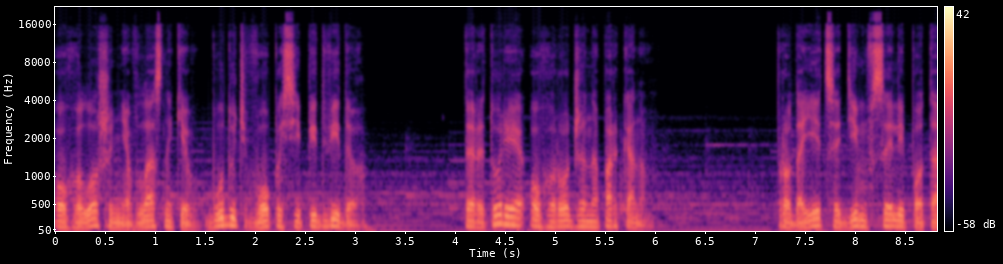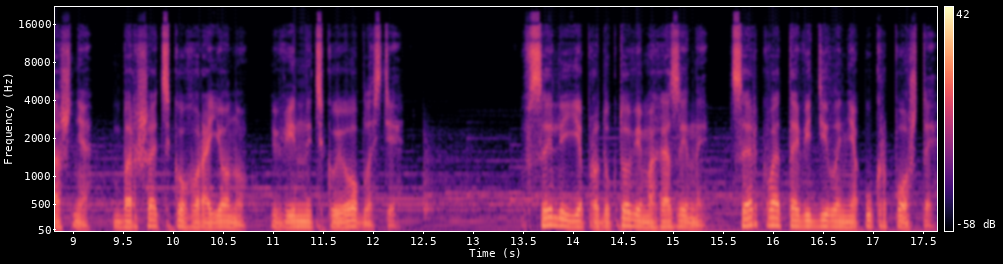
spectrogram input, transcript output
Оголошення власників будуть в описі під відео. Територія огороджена парканом. Продається дім в селі Поташня Бершацького району Вінницької області. В селі є продуктові магазини, церква та відділення Укрпошти.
